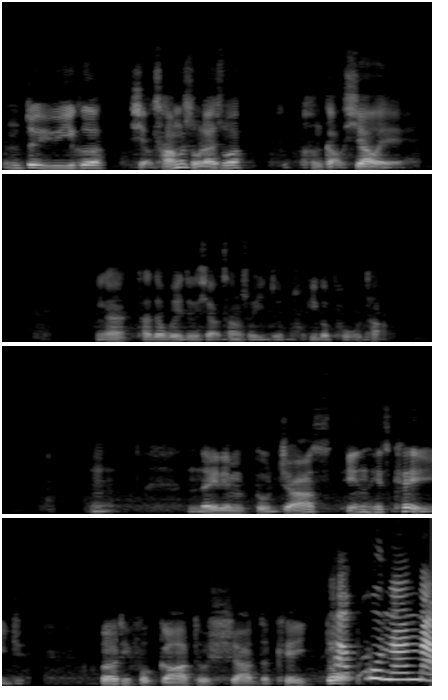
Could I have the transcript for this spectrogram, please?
嗯，对于一个小仓鼠来说很搞笑诶。你看，他在喂这个小仓鼠一只一个葡萄。嗯，Nadim put Jaws in his cage, but he forgot to shut the cage 它 door. 他不能拿，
